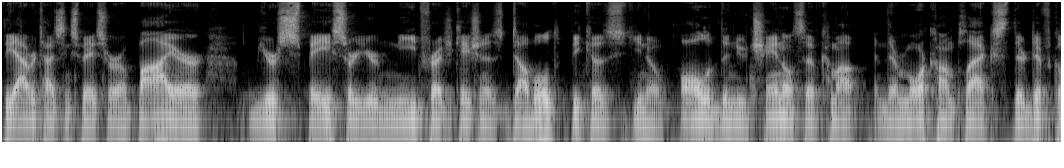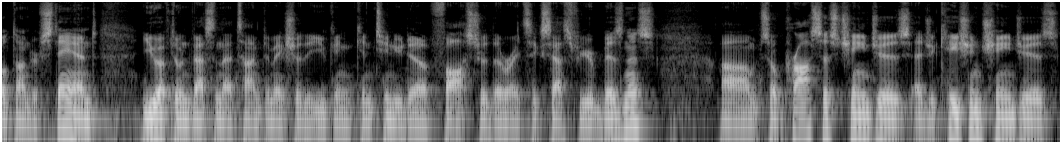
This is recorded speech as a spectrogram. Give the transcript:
the advertising space or a buyer, your space or your need for education has doubled because you know all of the new channels have come up and they're more complex, they're difficult to understand. You have to invest in that time to make sure that you can continue to foster the right success for your business. Um, so process changes, education changes,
